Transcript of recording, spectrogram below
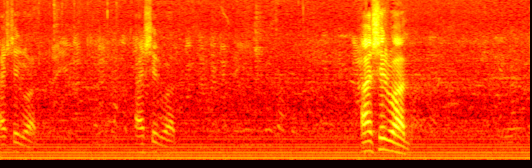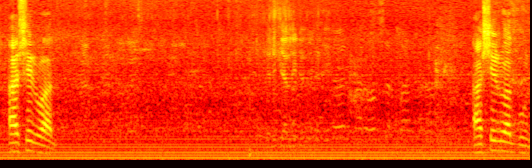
આશીર્વાદ. આશીર્વાદ. આશીર્વાદ આશીર્વાદ આશીર્વાદ ગુણ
